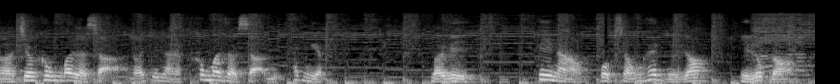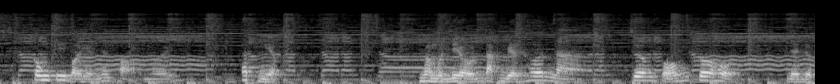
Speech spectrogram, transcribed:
uh, trương không bao giờ sợ đó chính là không bao giờ sợ bị thất nghiệp. Bởi vì khi nào cuộc sống hết rủi ro thì lúc đó công ty bảo hiểm nhân thọ mới thất nghiệp. Và một điều đặc biệt hơn là trương có cơ hội để được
